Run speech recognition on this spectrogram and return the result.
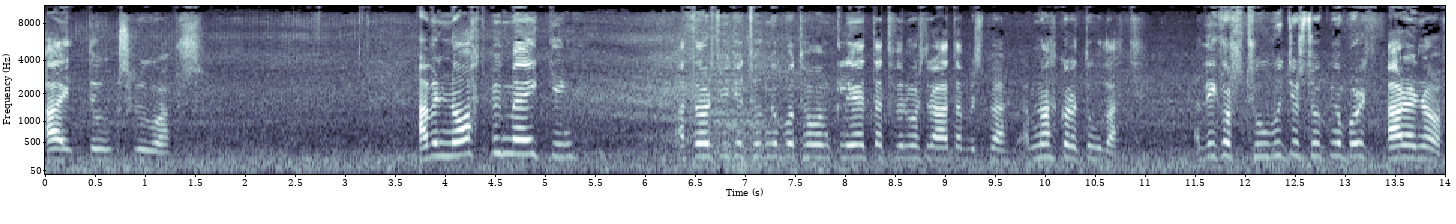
I do screw ups. I will not be making a third video talking about how I'm glad that Filmmaster Adam is back. I'm not gonna do that. I think those two videos talking about are enough.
